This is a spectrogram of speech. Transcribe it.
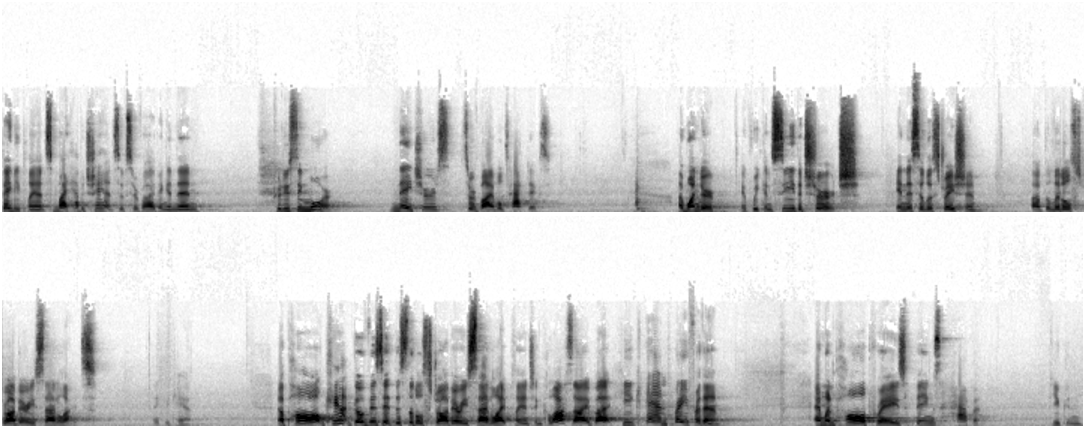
baby plants might have a chance of surviving and then producing more. Nature's survival tactics. I wonder if we can see the church in this illustration of the little strawberry satellites. I think we can. Now, Paul can't go visit this little strawberry satellite plant in Colossae, but he can pray for them. And when Paul prays, things happen. If you can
